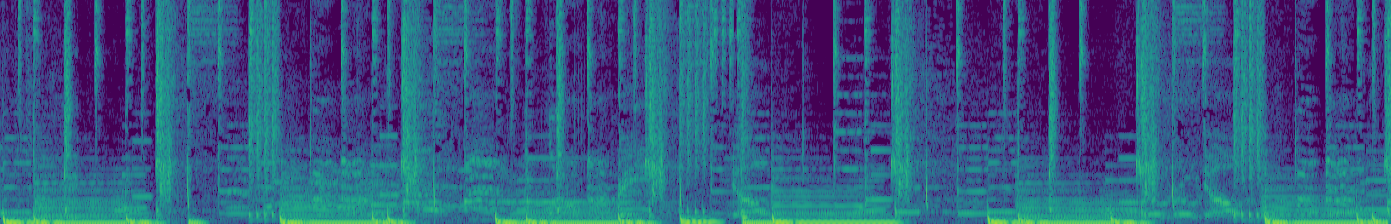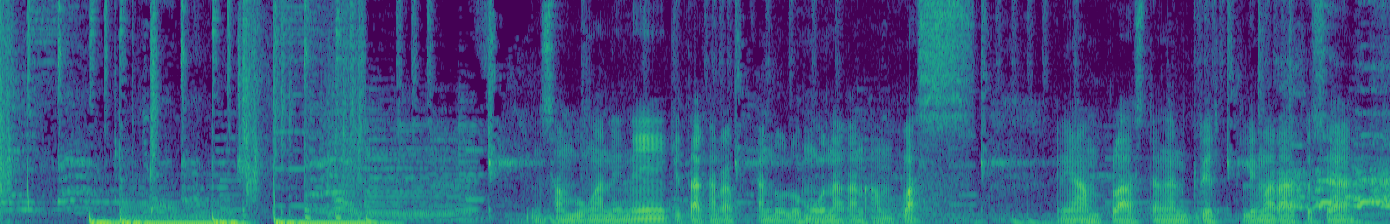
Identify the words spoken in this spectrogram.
Sambungan ini kita akan rapikan dulu menggunakan amplas. Ini amplas dengan grid 500 ya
